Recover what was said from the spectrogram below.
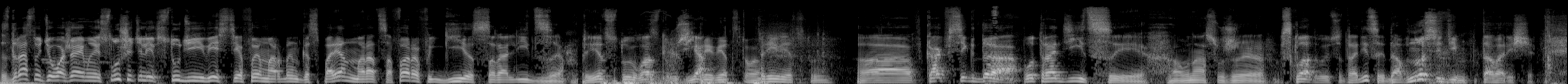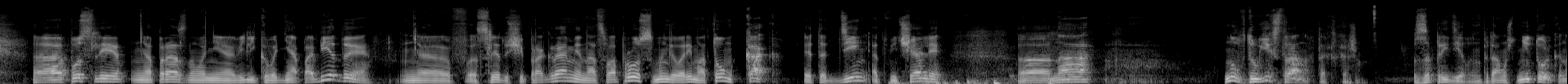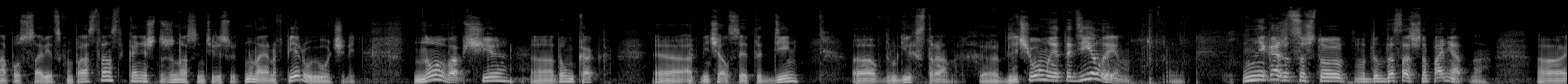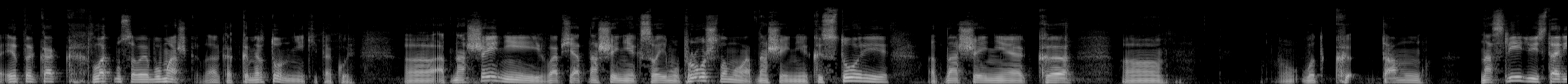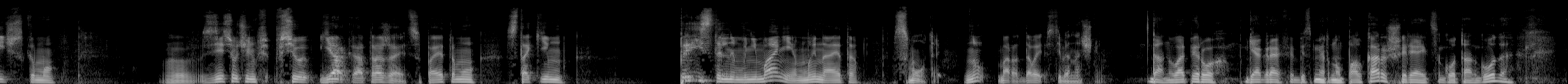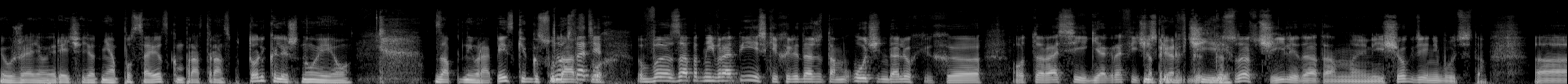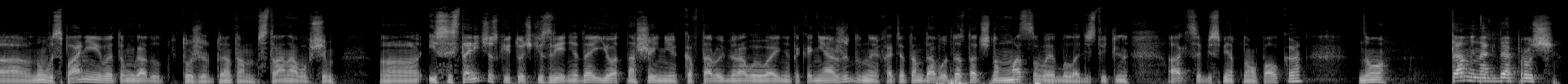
Здравствуйте, уважаемые слушатели. В студии Вести ФМ Армен Гаспарян, Марат Сафаров и Гия Саралидзе. Приветствую вас, друзья. Приветствую. Приветствую. А, как всегда, по традиции, у нас уже складываются традиции, давно сидим, товарищи. А, после празднования Великого Дня Победы в следующей программе «Нац вопрос» мы говорим о том, как этот день отмечали на, ну, в других странах, так скажем за пределами, потому что не только на постсоветском пространстве, конечно же, нас интересует, ну, наверное, в первую очередь, но вообще э, о том, как Э, отмечался этот день э, в других странах. Для чего мы это делаем? Мне кажется, что достаточно понятно. Это как лакмусовая бумажка, да, как камертон некий такой отношений, вообще отношение к своему прошлому, отношение к истории, отношение к, вот, к тому наследию историческому, Э, здесь очень все ярко отражается. Поэтому с таким пристальным вниманием мы на это смотрим. Ну, Марат, давай с тебя начнем. Да, ну, во-первых, география бессмертного полка расширяется год от года, и уже речь идет не о постсоветском пространстве только лишь, но и о западноевропейских государствах. Ну, кстати, в западноевропейских или даже там очень далеких э, от России географических Например, в Чили. государств, Чили, да, там, или еще где-нибудь, там, а, ну, в Испании в этом году тоже, да, там страна, в общем, а, и с исторической точки зрения, да, ее отношение ко Второй мировой войне такая неожиданная, хотя там достаточно массовая была действительно акция бессмертного полка, но там иногда проще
